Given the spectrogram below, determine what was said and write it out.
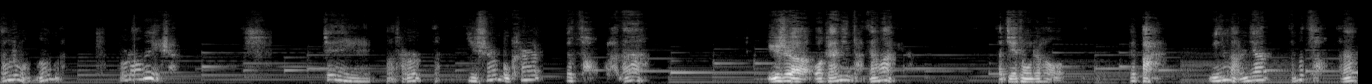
当时我懵了，不知道为啥，这老头怎么一声不吭就走了呢？于是啊，我赶紧打电话给他，他接通之后，哎爸，您老人家怎么走了呢？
